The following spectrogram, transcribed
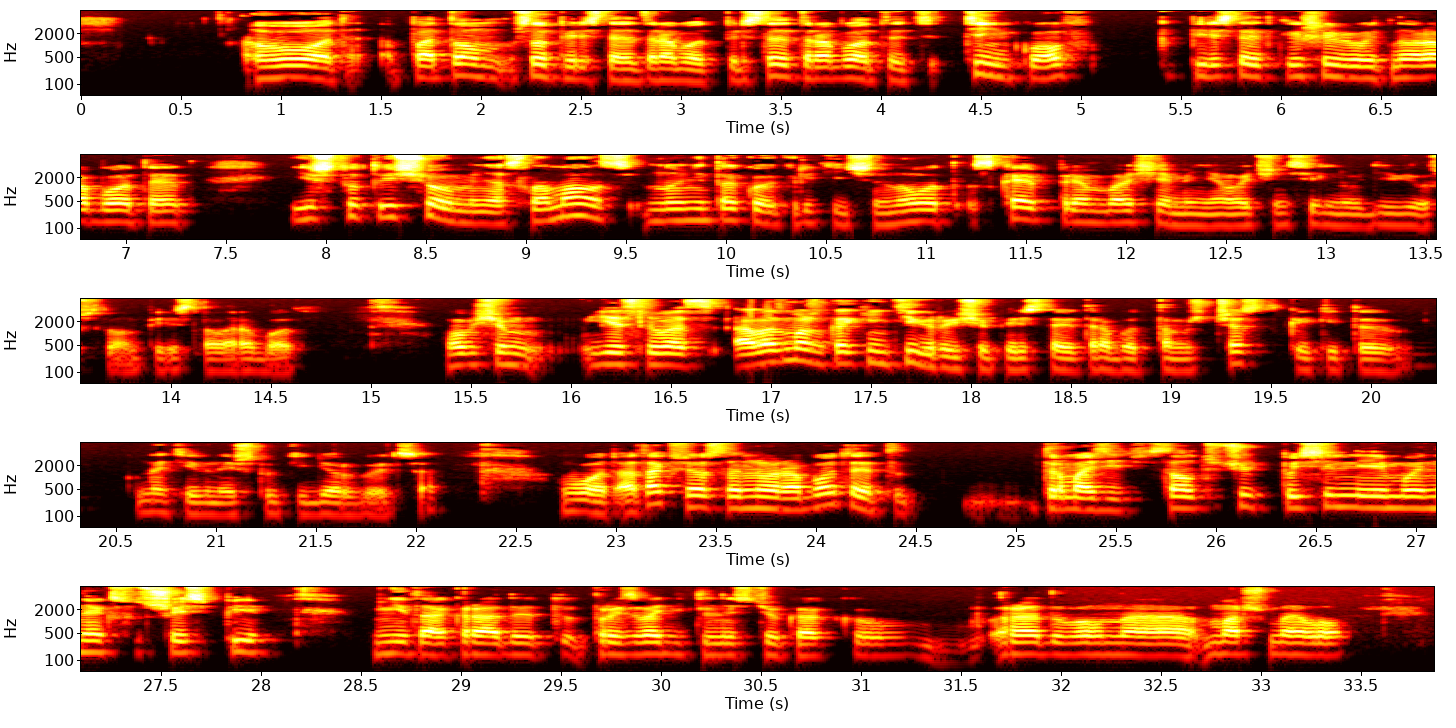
Вот. Потом, что перестает работать? Перестает работать Тиньков, перестает кэшировать, но работает. И что-то еще у меня сломалось, но не такое критичное. Но вот Skype прям вообще меня очень сильно удивил, что он перестал работать. В общем, если у вас... А возможно, какие-нибудь игры еще перестают работать. Там же часто какие-то нативные штуки дергаются. Вот. А так все остальное работает. тормозить. Стал чуть-чуть посильнее мой Nexus 6P. Не так радует производительностью, как радовал на Marshmallow.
